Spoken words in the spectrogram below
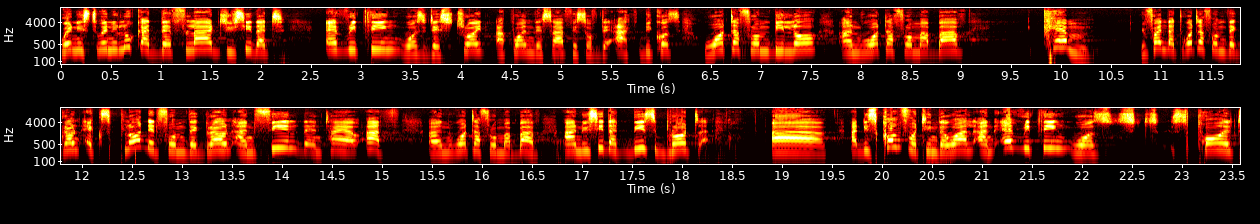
when you, when you look at the floods, you see that everything was destroyed upon the surface of the earth because water from below and water from above came. You find that water from the ground exploded from the ground and filled the entire earth and water from above. And you see that this brought uh, a discomfort in the world, and everything was spoiled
